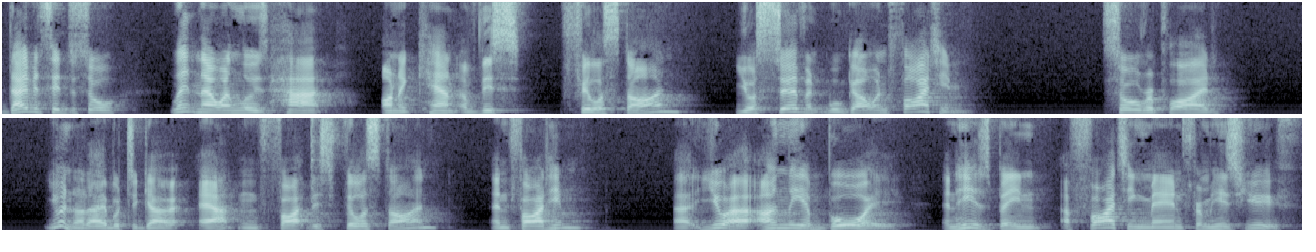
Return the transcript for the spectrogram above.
David said to Saul, Let no one lose heart on account of this Philistine. Your servant will go and fight him. Saul replied, You are not able to go out and fight this Philistine and fight him. Uh, you are only a boy, and he has been a fighting man from his youth.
